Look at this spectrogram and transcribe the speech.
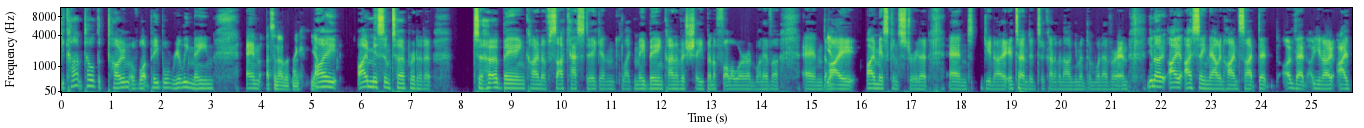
you can't tell the tone of what people really mean, and That's another thing. Yeah. I I misinterpreted it to her being kind of sarcastic and like me being kind of a sheep and a follower and whatever and Yeah. I I misconstrued it and you know it turned into kind of an argument and whatever and you know I I see now in hindsight that uh, that you know I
